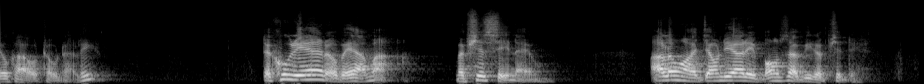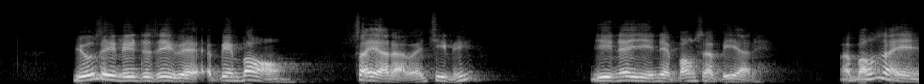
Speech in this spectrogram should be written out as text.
ဒုက္ခကိုထုတ်တာလေတခုတည်းကတော့ဘယ်မှမဖြစ်စေနိုင်ဘူးအလုံးဟာအကြောင်းတရားတွေပေါင်းစပ်ပြီးတော့ဖြစ်တယ် မျိုးစိလေးတစ်စိပဲအပင်ပေါအောင်ဆက်ရတာပဲကြည့်လေမြေနဲ့ရေနဲ့ပေါင်းစပ်ပေးရတယ်မပေါင်းစပ်ရင်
